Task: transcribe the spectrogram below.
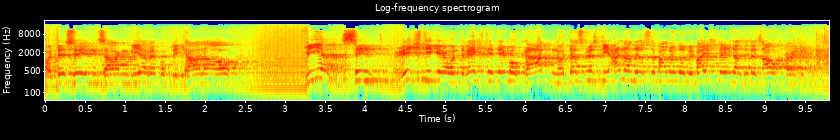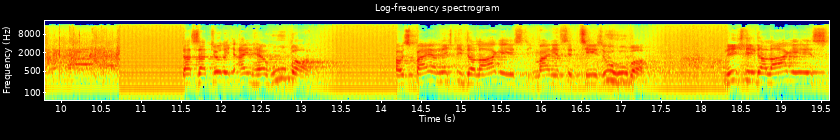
Und deswegen sagen wir Republikaner auch, wir sind richtige und rechte Demokraten und das müssen die anderen erst einmal unter Beweis stellen, dass sie das auch können. Dass natürlich ein Herr Huber aus Bayern nicht in der Lage ist, ich meine jetzt den CSU-Huber, nicht in der Lage ist,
